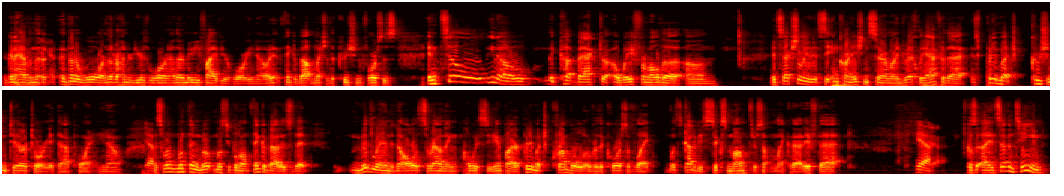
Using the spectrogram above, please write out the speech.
we're going to have another, another war, another hundred years war, another maybe five year war. You know, I didn't think about much of the Kushan forces until you know they cut back to away from all the um, It's actually it's the incarnation ceremony directly after that. It's pretty much Kushan territory at that point. You know, Yep. that's one one thing mo- most people don't think about is that Midland and all its surrounding Holy See Empire pretty much crumbled over the course of like what's got to be six months or something like that, if that. Yeah. Because uh, in 17,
